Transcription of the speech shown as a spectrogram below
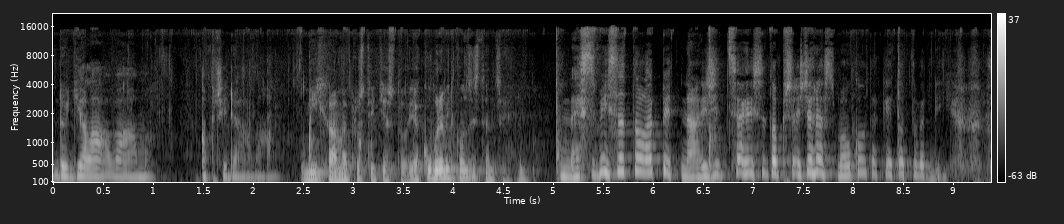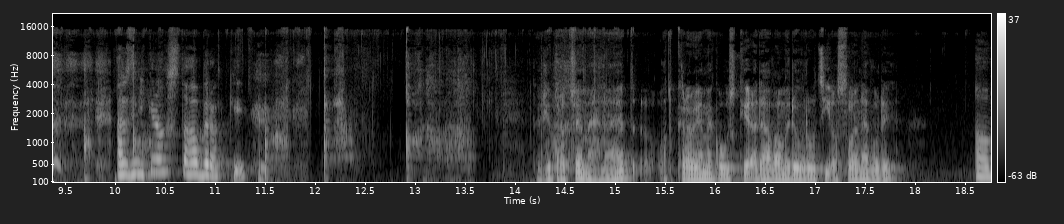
dodělávám a přidávám. Umícháme prostě těsto. Jakou bude mít konzistenci? Nesmí se to lepit na lžici a když se to přežene s moukou, tak je to tvrdý. a vzniknou z toho broky. Takže pracujeme hned, odkrajujeme kousky a dáváme do vroucí osolené vody? O,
